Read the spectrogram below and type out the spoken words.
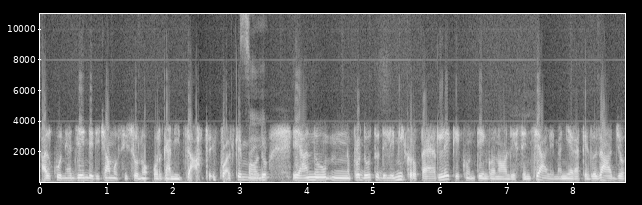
alcune aziende diciamo, si sono organizzate in qualche sì. modo e hanno mh, prodotto delle microperle che contengono olio essenziale in maniera che il dosaggio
